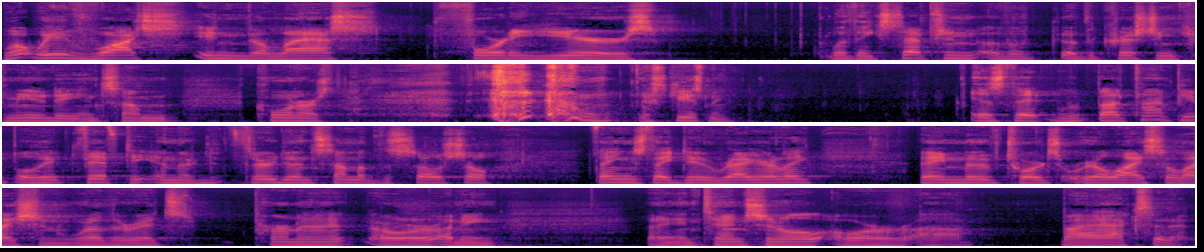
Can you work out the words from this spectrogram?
What we've watched in the last 40 years, with the exception of, of the Christian community in some corners, excuse me, is that by the time people hit 50 and they're through doing some of the social things they do regularly, they move towards real isolation, whether it's permanent or, I mean, uh, intentional or uh, by accident.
